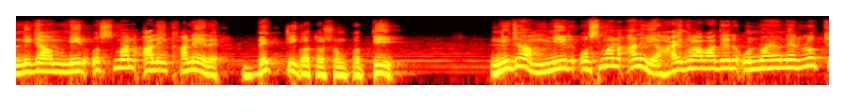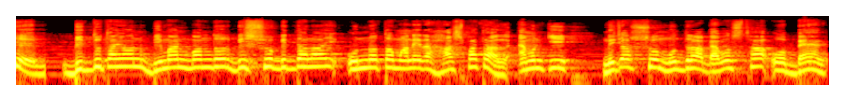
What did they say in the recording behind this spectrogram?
নিজাম মীর ওসমান আলী খানের ব্যক্তিগত সম্পত্তি। নিজাম মীর ওসমান আলী হায়দ্রাবাদের উন্নয়নের লক্ষ্যে বিদ্যুতায়ন, বিমানবন্দর, বিশ্ববিদ্যালয়, উন্নত মানের হাসপাতাল, এমনকি নিজস্ব মুদ্রা ব্যবস্থা ও ব্যাংক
